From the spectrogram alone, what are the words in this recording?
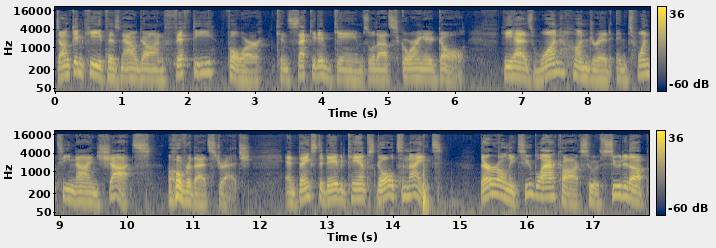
Duncan Keith has now gone 54 consecutive games without scoring a goal. He has 129 shots over that stretch. And thanks to David Kampf's goal tonight, there are only two Blackhawks who have suited up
